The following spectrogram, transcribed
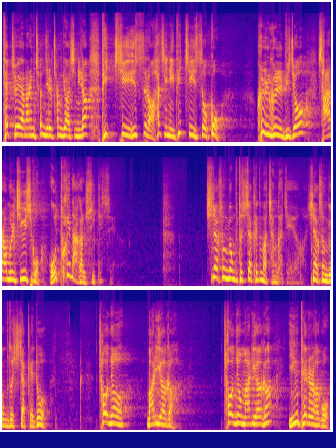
태초에 하나님이 천지를 창조하시니라 빛이 있으라 하시니 빛이 있었고 흙을 빚어 사람을 지으시고 어떻게 나갈 수 있겠어요? 신약 성경부터 시작해도 마찬가지예요. 신약 성경부터 시작해도 처녀 마리아가 처녀 마리아가 잉태를 하고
